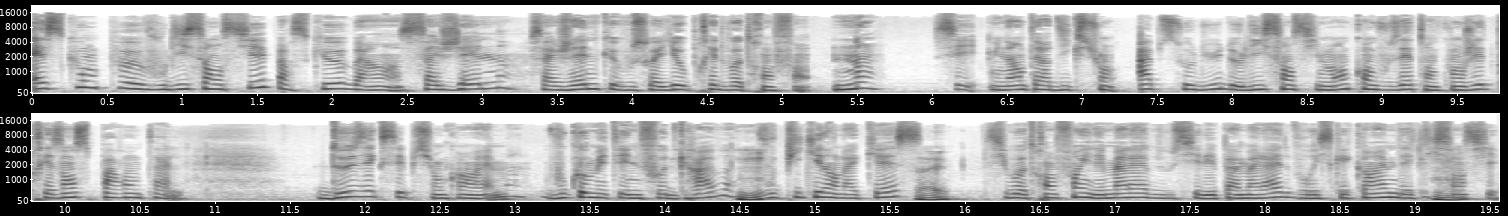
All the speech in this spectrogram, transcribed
Est-ce qu'on peut vous licencier parce que ben ça gêne, ça gêne que vous soyez auprès de votre enfant? Non. C'est une interdiction absolue de licenciement quand vous êtes en congé de présence parentale. Deux exceptions quand même. Vous commettez une faute grave, Mhm. vous piquez dans la caisse, Ouais. si votre enfant il est malade ou s'il n'est pas malade, vous risquez quand même d'être licencié.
